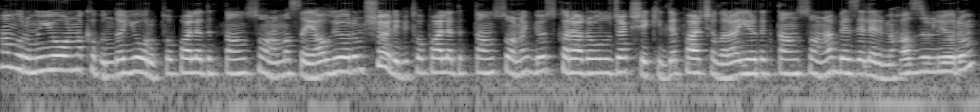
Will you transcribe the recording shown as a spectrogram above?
Hamurumu yoğurma kabında yoğurup toparladıktan sonra masaya alıyorum. Şöyle bir toparladıktan sonra göz kararı olacak şekilde parçalara ayırdıktan sonra bezelerimi hazırlıyorum.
